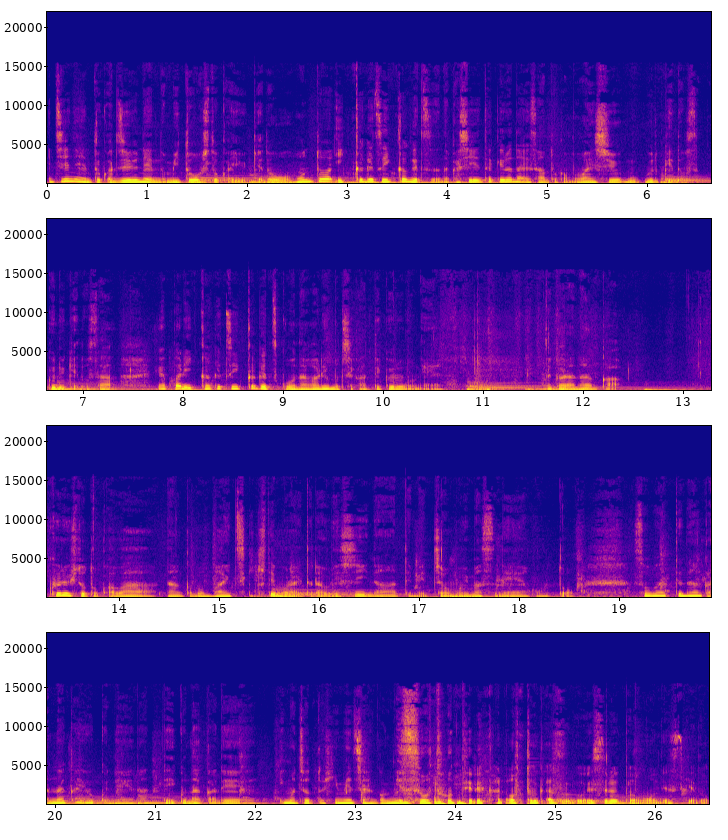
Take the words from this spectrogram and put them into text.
1年とか10年の見通しとか言うけど本当は1ヶ月1ヶ月なんかしいたけ占いさんとかも毎週来るけど来るけどさやっぱり1ヶ月1ヶ月こう流れも違ってくるのね。だからなんか来る人とかはなんかもう毎月来てもらえたら嬉しいなってめっちゃ思いますね本当。そうやってなんか仲良くねなっていく中で今ちょっと姫ちゃんが水を飲んでるから音がすごいすると思うんですけど。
